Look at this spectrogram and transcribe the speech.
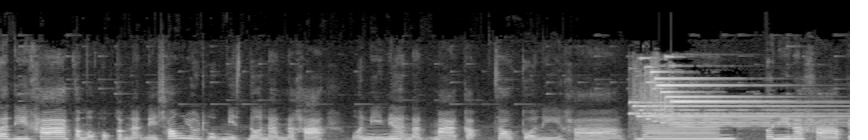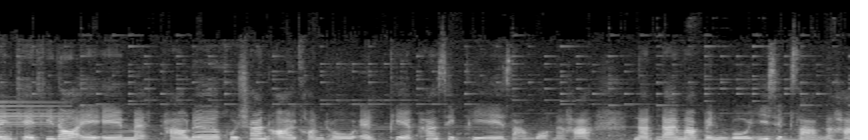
วัสดีค่ะกลับมาพบกับนัดในช่อง YouTube Miss Donut นะคะ วันนี้เนี่ยนัดมากับเจ้าตัวนี้ค่ะทะดาน ตัวนี้นะคะเป็น k t d o AA Matte Powder Cushion Oil Control SPF 50 PA 3บวกนะคะ นัดได้มาเป็นเบอร์ 23 นะคะ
